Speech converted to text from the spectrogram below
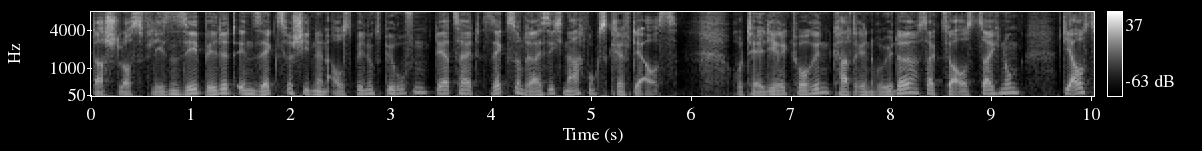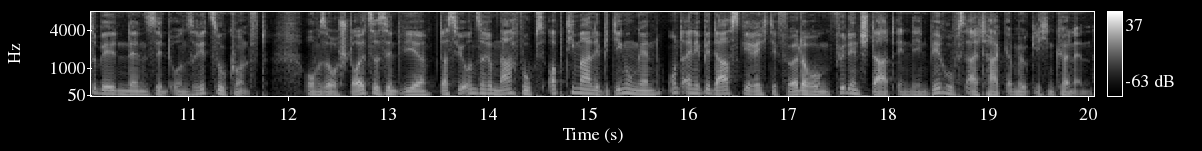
Das Schloss Flesensee bildet in sechs verschiedenen Ausbildungsberufen derzeit 36 Nachwuchskräfte aus. Hoteldirektorin Katrin Röder sagt zur Auszeichnung, die Auszubildenden sind unsere Zukunft. Umso stolzer sind wir, dass wir unserem Nachwuchs optimale Bedingungen und eine bedarfsgerechte Förderung für den Start in den Berufsalltag ermöglichen können.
